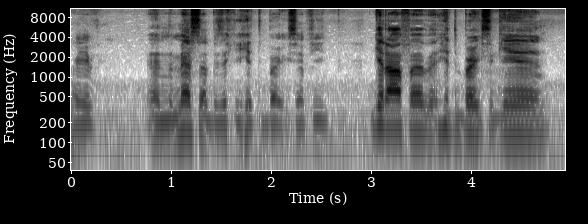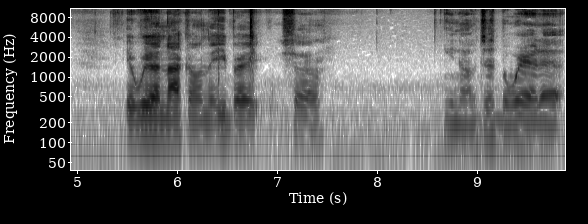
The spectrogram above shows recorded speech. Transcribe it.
Like if, and the mess up is if you hit the brakes. If you get off of it, hit the brakes again, it will knock on the e-brake. So, you know, just beware of that.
